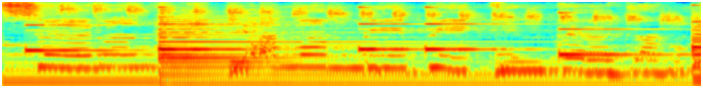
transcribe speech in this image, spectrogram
senang Jangan dibikin tegang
